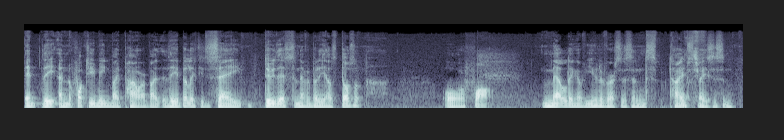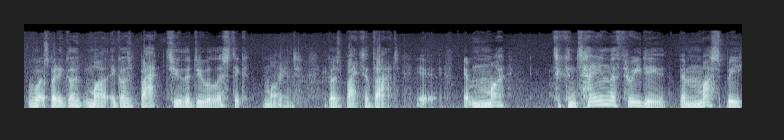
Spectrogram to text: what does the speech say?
It, the and what do you mean by power? By the ability to say do this and everybody else doesn't, or what? Melding of universes and time It's- spaces and Well, but it goes it goes back to the dualistic mind. It goes back to that. It it mu- to contain the 3D there must be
